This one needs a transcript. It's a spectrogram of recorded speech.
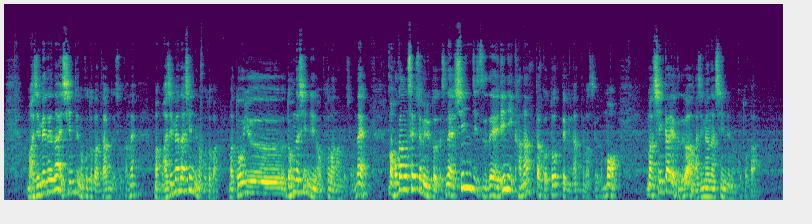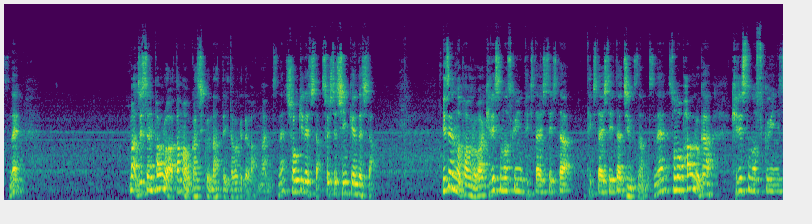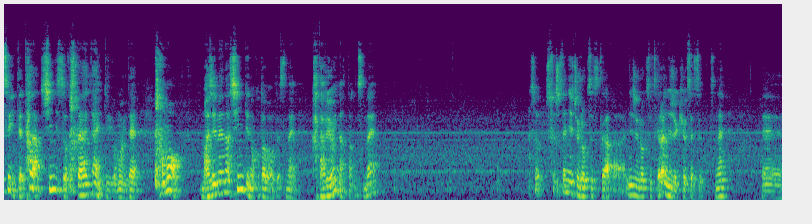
真面目でない真理の言葉ってあるんでしょうかね、まあ、真面目な真理の言葉、まあ、どういうどんな真理の言葉なんでしょうね、まあ、他の聖書を見るとですね真実で理にかなったことっていうふうになってますけども、まあ、新海訳では真面目な真理の言葉ですねまあ実際にパウロは頭おかしくなっていたわけではないんですね。正気でした。そして真剣でした。以前のパウロはキリストの救いに敵対していた敵対していた人物なんですね。そのパウロがキリストの救いについてただ真実を伝えたいという思いでこの真面目な真理の言葉をですね語るようになったんですね。そそして26節から26節から29節ですね、え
